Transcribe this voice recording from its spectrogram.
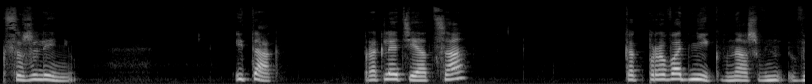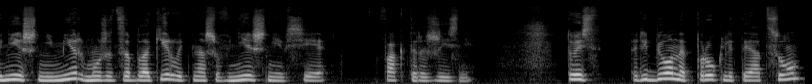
К сожалению. Итак, проклятие отца – как проводник в наш внешний мир может заблокировать наши внешние все факторы жизни. То есть ребенок, проклятый отцом,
